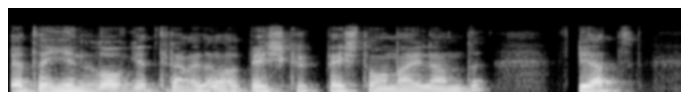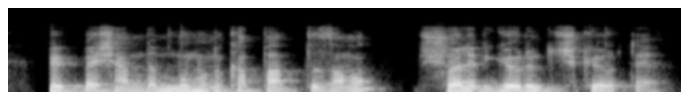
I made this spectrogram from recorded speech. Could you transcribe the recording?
fiyata yeni low getiremedi ama 5.45'te onaylandı. Fiyat 45M'de mumunu kapattığı zaman şöyle bir görüntü çıkıyor ortaya.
